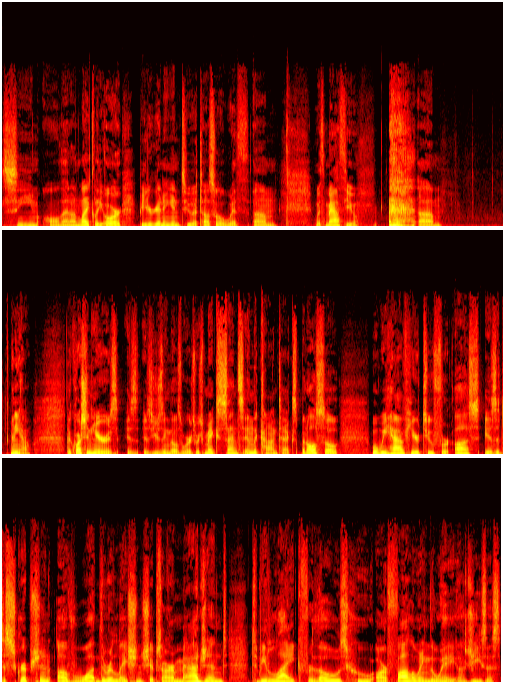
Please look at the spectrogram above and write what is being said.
seem all that unlikely. Or Peter getting into a tussle with um, with Matthew. um, anyhow, the question here is, is is using those words, which makes sense in the context, but also what we have here, too, for us is a description of what the relationships are imagined to be like for those who are following the way of Jesus.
